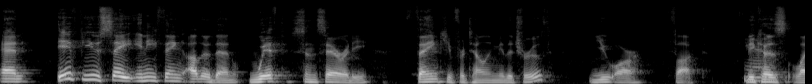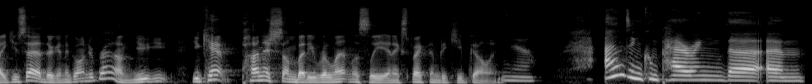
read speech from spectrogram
And if you say anything other than with sincerity, thank you for telling me the truth, you are fucked. Because, like you said, they're going to go underground. You, you you can't punish somebody relentlessly and expect them to keep going. Yeah. And in comparing the um,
